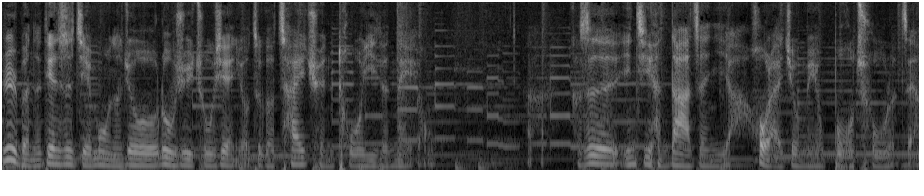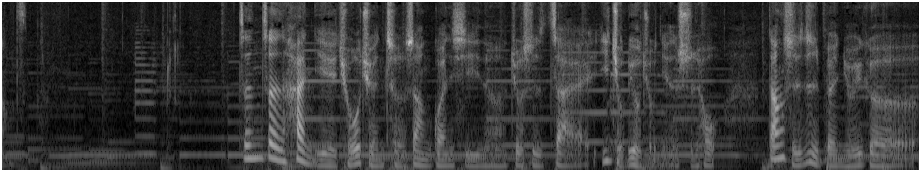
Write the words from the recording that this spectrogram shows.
日本的电视节目呢，就陆续出现有这个猜拳脱衣的内容，啊，可是引起很大争议啊，后来就没有播出了。这样子，真正和野球拳扯上关系呢，就是在一九六九年的时候，当时日本有一个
